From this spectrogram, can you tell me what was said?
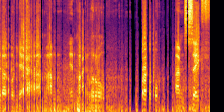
So yeah, I'm, I'm in my little bubble. I'm safe.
